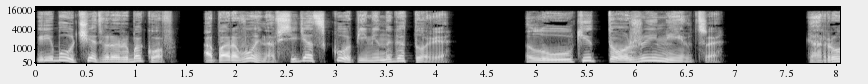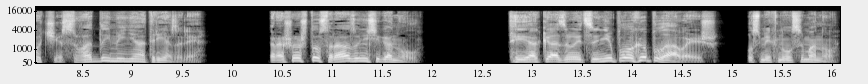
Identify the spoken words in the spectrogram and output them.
Гребут четверо рыбаков, а пара воинов сидят с копьями наготове. Луки тоже имеются. Короче, с воды меня отрезали. Хорошо, что сразу не сиганул. «Ты, оказывается, неплохо плаваешь», — усмехнулся Ману.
